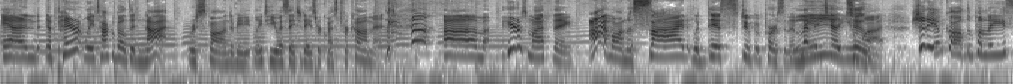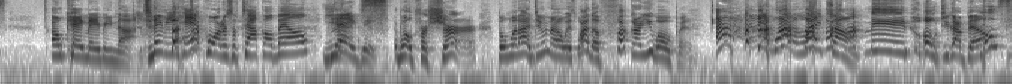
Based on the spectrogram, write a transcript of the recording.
And apparently, Taco Bell did not respond immediately to USA Today's request for comment. um, here's my thing. I'm on the side with this stupid person, and let me Me tell you too. why. Should he have called the police? Okay, maybe not. Maybe headquarters of Taco Bell. Maybe. Yes. Well, for sure. But what I do know is why the fuck are you open? Why the lights on? I mean, oh, do you got bells?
